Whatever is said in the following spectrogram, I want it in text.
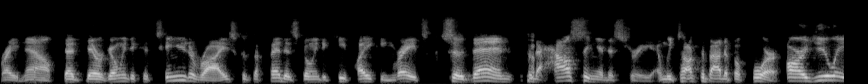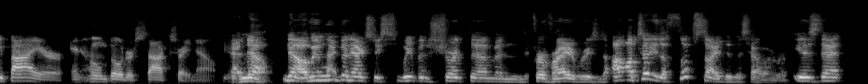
right now that they're going to continue to rise because the Fed is going to keep hiking rates. So then for the housing industry, and we talked about it before. Are you a buyer in home builder stocks right now? Yeah, no, no. I mean, we've been actually we've been short them, and for a variety of reasons. I'll tell you the flip side to this, however, is that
